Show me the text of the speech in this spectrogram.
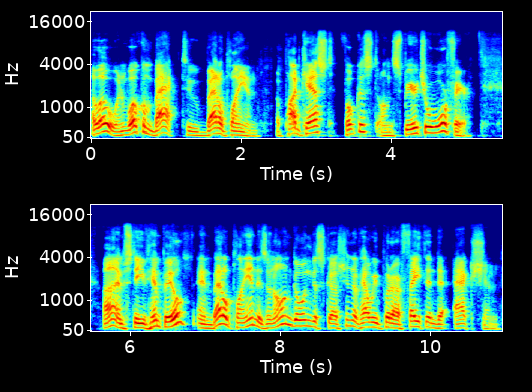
Hello, and welcome back to Battle Plan, a podcast focused on spiritual warfare. I'm Steve Hemphill, and Battle Plan is an ongoing discussion of how we put our faith into action.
